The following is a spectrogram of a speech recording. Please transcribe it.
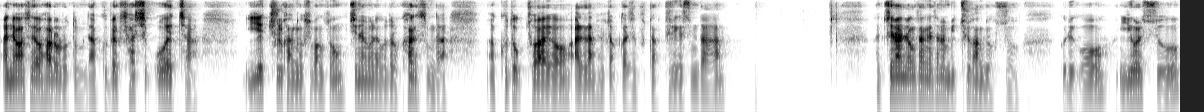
안녕하세요. 하루로또입니다. 945회차 이해출 강력수 방송 진행을 해보도록 하겠습니다. 아, 구독, 좋아요, 알람 설정까지 부탁드리겠습니다. 아, 지난 영상에서는 미출 강력수 그리고 이월수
